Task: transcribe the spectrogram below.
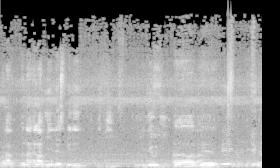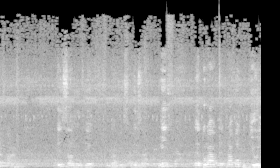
Voilà. Maintenant elle a mis l'esprit de pipi. Il est au lit. Ah, ok. Oui, les trois, les trois lit.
